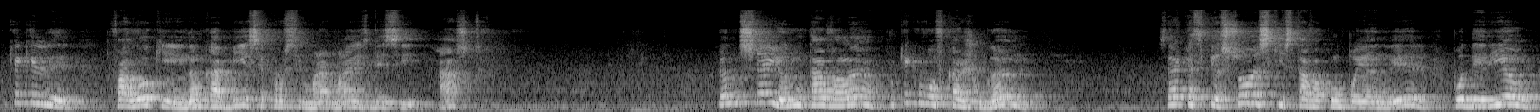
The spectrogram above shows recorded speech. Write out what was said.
Por que, que ele falou que não cabia se aproximar mais desse astro? Eu não sei, eu não estava lá, por que, que eu vou ficar julgando? Será que as pessoas que estavam acompanhando ele poderiam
